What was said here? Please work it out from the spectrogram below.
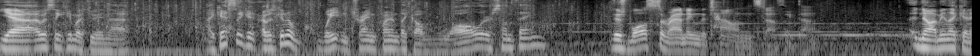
Yeah, I was thinking about doing that. I guess I, could, I was gonna wait and try and find like a wall or something. There's walls surrounding the town and stuff like that. No, I mean like an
